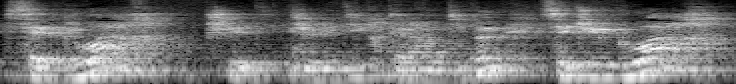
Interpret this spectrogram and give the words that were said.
cette gloire, je l'ai dit tout à l'heure un petit peu, c'est une gloire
